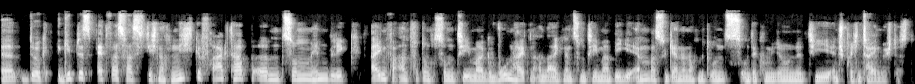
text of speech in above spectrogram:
Äh, Dirk, gibt es etwas, was ich dich noch nicht gefragt habe ähm, zum Hinblick Eigenverantwortung zum Thema Gewohnheiten aneignen, zum Thema BGM, was du gerne noch mit uns und der Community entsprechend teilen möchtest?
